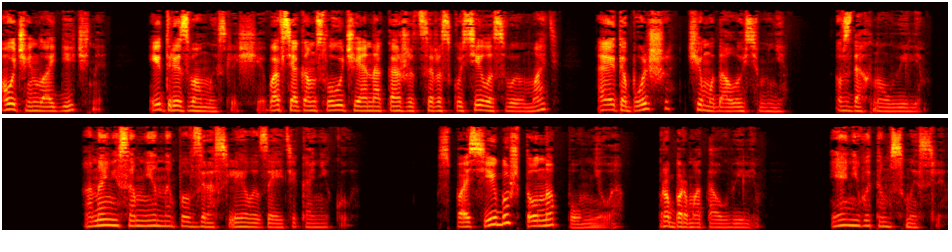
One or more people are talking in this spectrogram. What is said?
Очень логичная и трезвомыслящая. Во всяком случае, она, кажется, раскусила свою мать, а это больше, чем удалось мне, — вздохнул Уильям. Она, несомненно, повзрослела за эти каникулы. Спасибо, что напомнила пробормотал Уильям. Я не в этом смысле.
